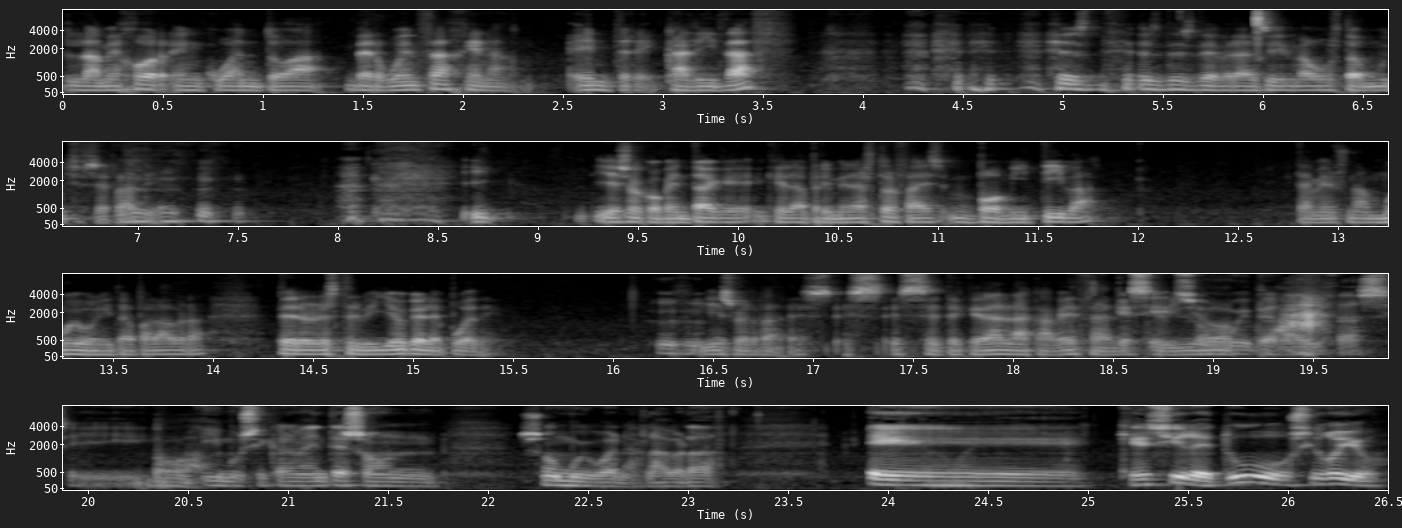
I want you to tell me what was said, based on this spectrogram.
la mejor en cuanto a vergüenza ajena entre calidad es, es desde Brasil. Me ha gustado mucho ese ratio. Y, y eso comenta que, que la primera estrofa es vomitiva, también es una muy bonita palabra, pero el estribillo que le puede. Y es verdad, es, es- es- se te queda en la cabeza el que sí, son muy pegadizas y, y musicalmente son, son muy buenas, la verdad. Eh, ¿Qué sigue tú o sigo yo?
